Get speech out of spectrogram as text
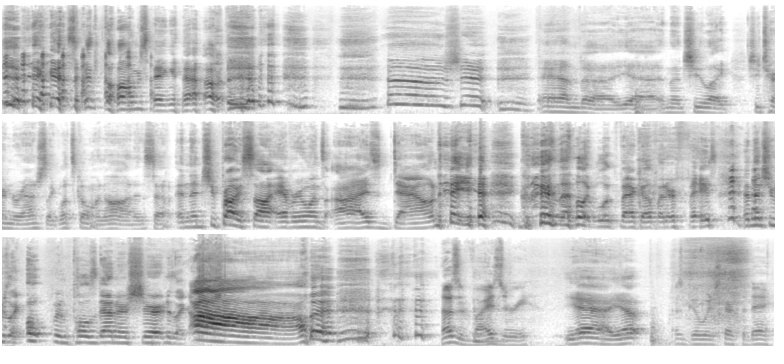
because her thong's hanging out. oh shit! And uh, yeah, and then she like she turned around. She's like, "What's going on?" and stuff. And then she probably saw everyone's eyes down. yeah, and then like look back up at her face. And then she was like, "Oh!" and pulls down her shirt and is like, "Ah!" That was advisory. Yeah. Yep. That's a good way to start the day.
